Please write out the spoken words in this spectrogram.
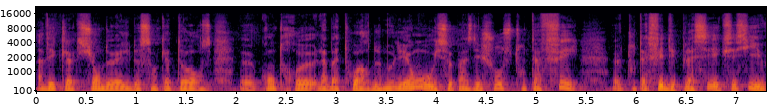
avec l'action de L214 euh, contre l'abattoir de Moléon, où il se passe des choses tout à fait, euh, tout à fait déplacées, excessives.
